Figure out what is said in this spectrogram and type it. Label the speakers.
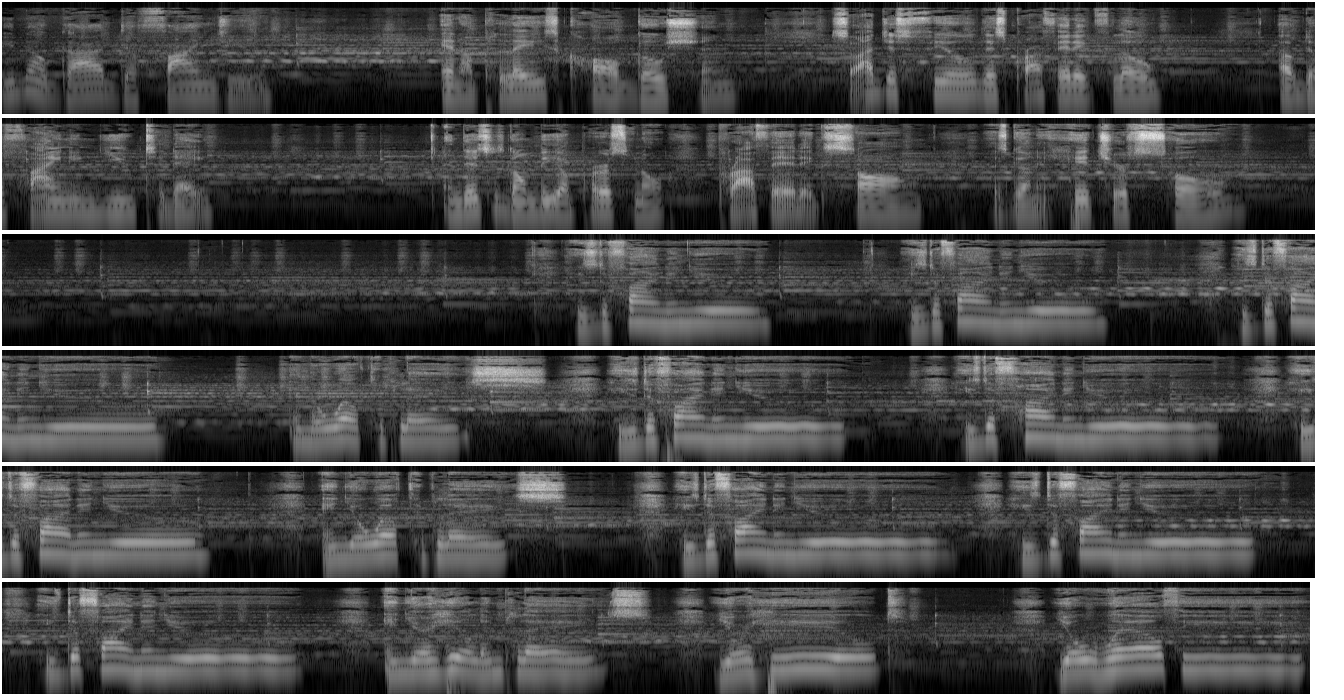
Speaker 1: You know, God defined you in a place called Goshen. So I just feel this prophetic flow of defining you today. And this is going to be a personal prophetic song that's going to hit your soul. He's defining you. He's defining you. He's defining you in the wealthy place. He's defining you. He's defining you. He's defining you in your wealthy place. He's defining you. He's defining you. He's defining you in your healing place. You're healed. You're wealthy.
